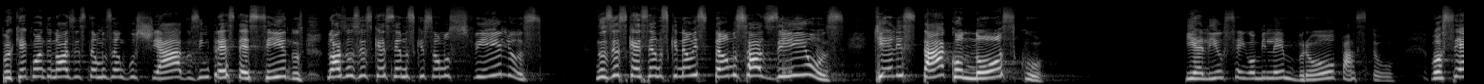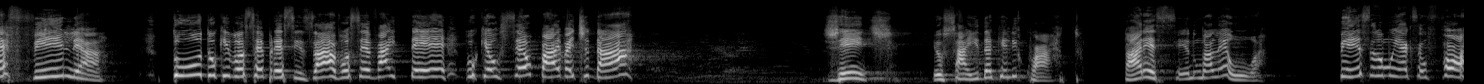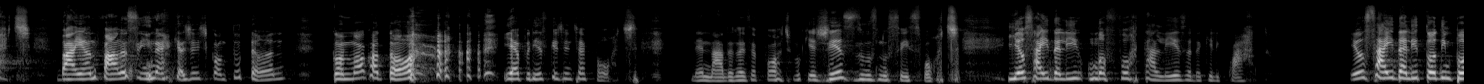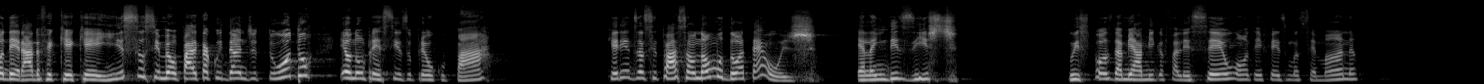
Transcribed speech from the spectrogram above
Porque quando nós estamos angustiados, entristecidos, nós nos esquecemos que somos filhos. Nos esquecemos que não estamos sozinhos, que Ele está conosco. E ali o Senhor me lembrou, pastor. Você é filha. Tudo o que você precisar, você vai ter, porque o seu pai vai te dar. Gente, eu saí daquele quarto, parecendo uma leoa. Pensa numa mulher que sou forte. Baiano fala assim, né? Que a gente come tutano, come mocotó. e é por isso que a gente é forte. Não é nada, nós é forte porque Jesus nos fez forte. E eu saí dali uma fortaleza daquele quarto. Eu saí dali toda empoderada. Falei, que que é isso? Se meu pai está cuidando de tudo, eu não preciso preocupar. Queridos, a situação não mudou até hoje. Ela ainda existe. O esposo da minha amiga faleceu, ontem fez uma semana.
